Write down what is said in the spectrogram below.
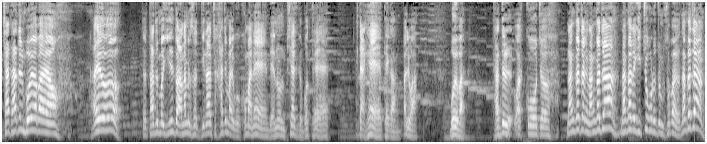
자, 다들 모여봐요. 아유, 저 다들 뭐 일도 안 하면서 일하는 척 하지 말고 그만해. 내 눈을 피하지도 못해. 그냥 해, 대강. 빨리 와. 모여봐. 다들 왔고, 저, 난가장, 난가장, 난가장 이쪽으로 좀 서봐요. 난가장!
